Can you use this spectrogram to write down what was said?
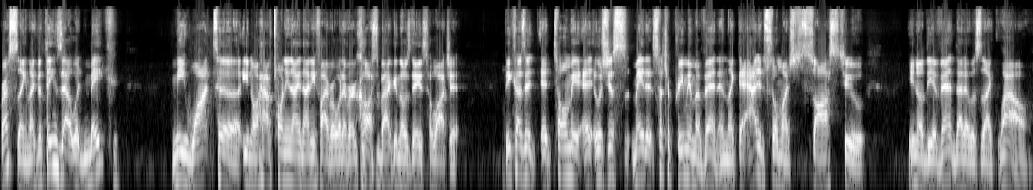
wrestling, like the things that would make me want to, you know, have twenty nine ninety five or whatever it cost back in those days to watch it. Because it, it told me it was just made it such a premium event and like they added so much sauce to, you know, the event that it was like, wow,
